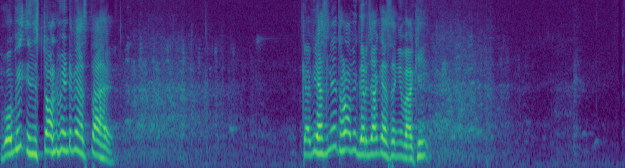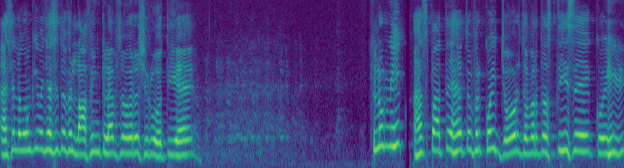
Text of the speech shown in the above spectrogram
वो भी इंस्टॉलमेंट में हंसता है। कभी हंस लिए थोड़ा, अभी घर जाके हंसेंगे बाकी. ऐसे लोगों की वजह से तो फिर लाफिंग क्लब्स वगैरह शुरू होती है। कि लोग नहीं हंस पाते हैं तो फिर कोई ज़ोर ज़बरदस्ती से कोई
